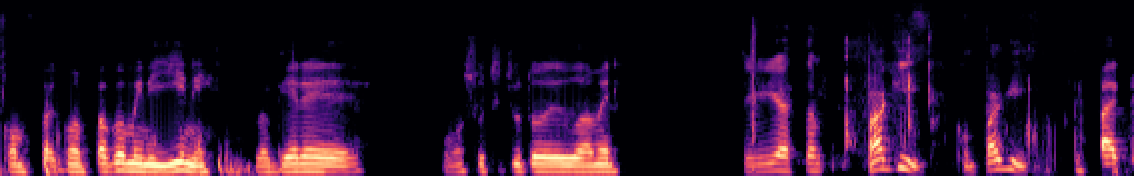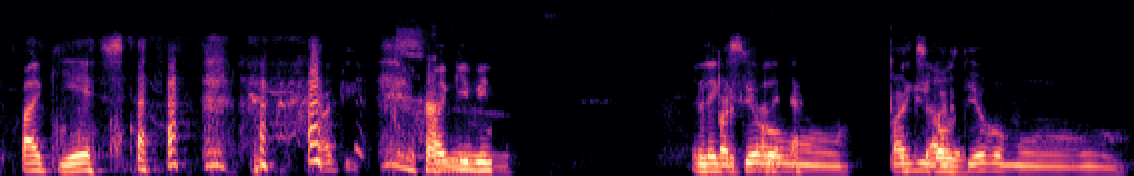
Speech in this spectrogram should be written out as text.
con, con Paco Minigini, lo quiere como sustituto de Dudamel. Sí, ya está. Paqui, con Paqui. Pa- Paqui es. Paqui. Paqui El- el partió como. Paqui partió como.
